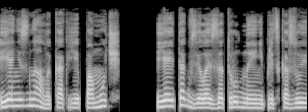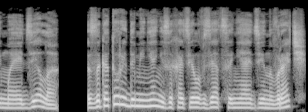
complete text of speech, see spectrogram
Я не знала, как ей помочь, я и так взялась за трудное и непредсказуемое дело, за которое до меня не захотел взяться ни один врач,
